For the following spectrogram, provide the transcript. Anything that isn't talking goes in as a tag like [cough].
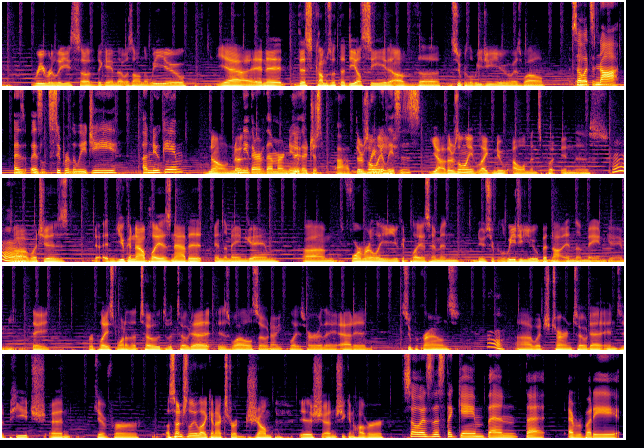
re-release of the game that was on the Wii U. Yeah, and it this comes with the DLC of the Super Luigi U as well. So it's not is, is Super Luigi a new game? No, no. Neither of them are new. the- They're just uh, there's only- releases. Yeah, there's only like new elements put in this, Hmm. uh, which is and you can now play as Nabbit in the main game. Um, formerly, you could play as him in New Super Luigi U, but not in the main game. They replaced one of the Toads with Toadette as well, so now you can play as her. They added Super Crowns, Oh. uh, which turn Toadette into Peach and give her essentially like an extra jump ish, and she can hover. So is this the game then that everybody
